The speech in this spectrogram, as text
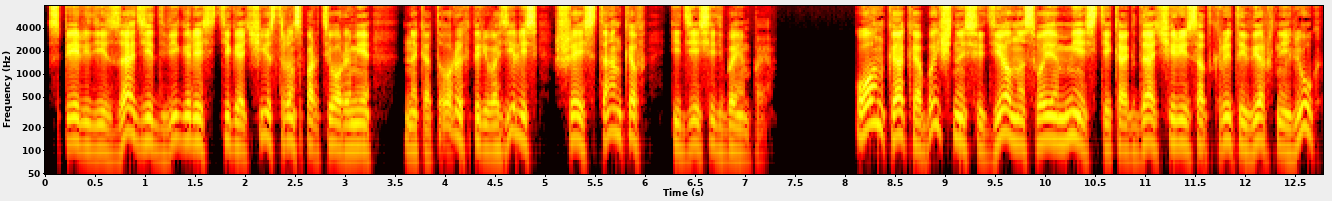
Спереди и сзади двигались тягачи с транспортерами, на которых перевозились шесть танков и 10 БМП. Он, как обычно, сидел на своем месте, когда через открытый верхний люк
